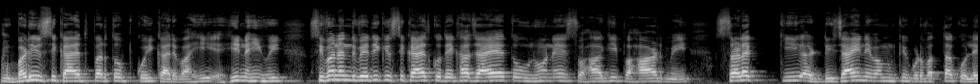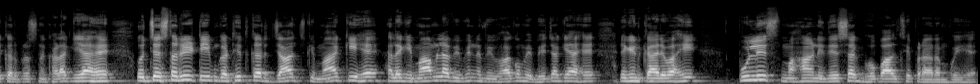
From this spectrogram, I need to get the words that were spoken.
बड़ी शिकायत पर तो कोई कार्यवाही ही नहीं हुई। शिवानंद वेदी की शिकायत को देखा जाए तो उन्होंने सुहागी पहाड़ में सड़क की डिज़ाइन एवं उनकी गुणवत्ता को लेकर प्रश्न खड़ा किया है। उच्च स्तरीय टीम गठित कर जाँच की मांग की है। हालाँकि मामला विभिन्न विभागों में भेजा गया है, लेकिन कार्यवाही पुलिस महानिदेशक भोपाल से प्रारंभ हुई है।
